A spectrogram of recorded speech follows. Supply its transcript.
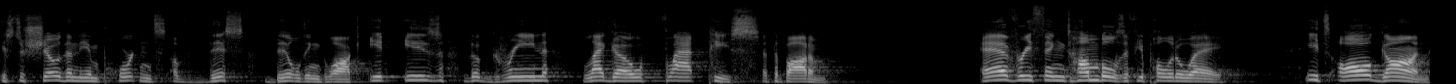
is to show them the importance of this building block. It is the green Lego flat piece at the bottom. Everything tumbles if you pull it away. It's all gone.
